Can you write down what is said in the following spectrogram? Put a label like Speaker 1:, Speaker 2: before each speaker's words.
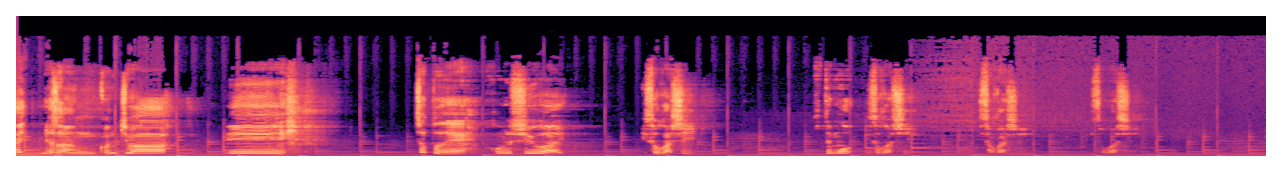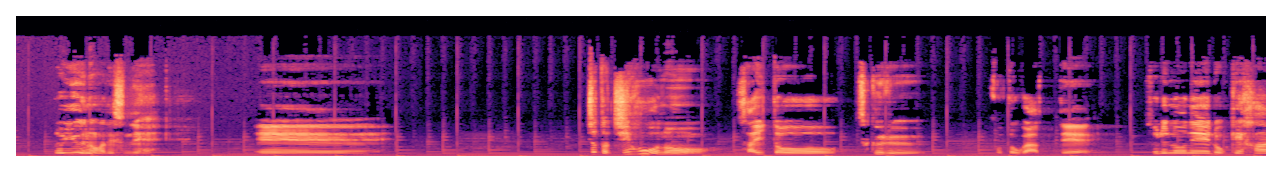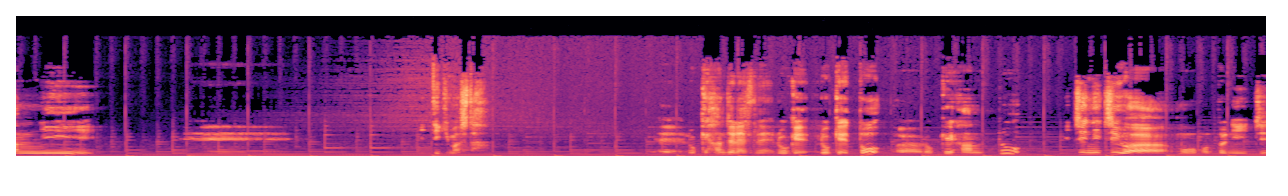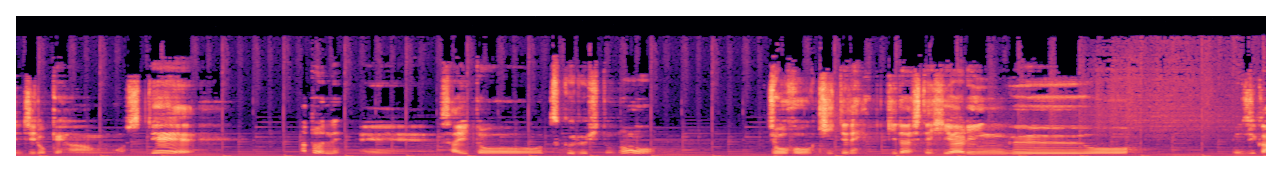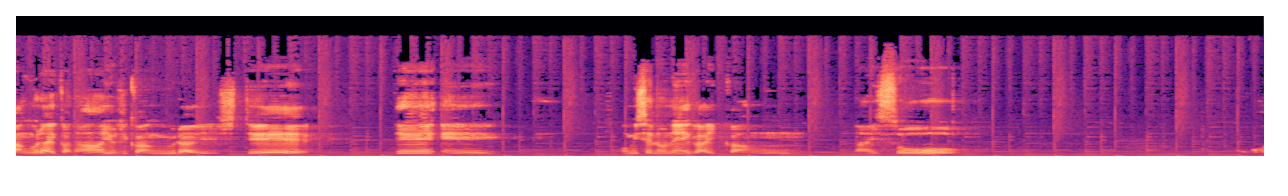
Speaker 1: はい、皆さん、こんにちは。えー、ちょっとね、今週は忙しい。とても忙しい。忙しい。忙しい。というのはですね、えー、ちょっと地方のサイトを作ることがあって、それのね、ロケハンに、えー、行ってきました。えー、ロケハンじゃないですね。ロケ、ロケと、ロケハンと、1日はもう本当に1日ロケハンをして、あとはね、えー、サイトを作る人の情報を聞いてね、聞き出してヒアリングを4時間ぐらいかな、4時間ぐらいして、で、えー、お店のね、外観、内装、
